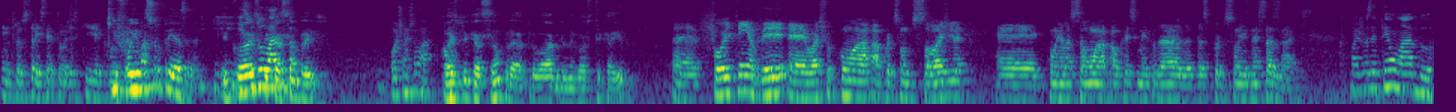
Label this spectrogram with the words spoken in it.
entre os três setores, que... Que foi uma surpresa. E, e qual a explicação para isso? Pode continuar. Qual a explicação para o agronegócio ter caído? É, foi, tem a ver, é, eu acho, com a, a produção de soja, é, com relação a, ao crescimento da, das produções nessas áreas mas você tem um lado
